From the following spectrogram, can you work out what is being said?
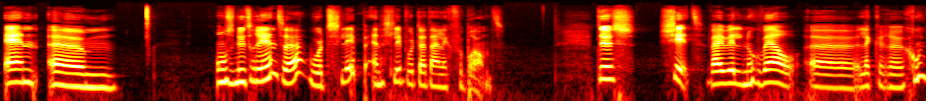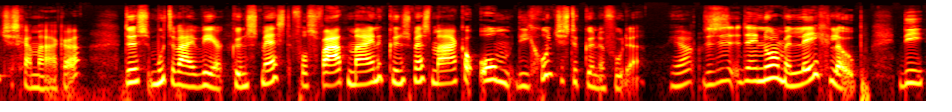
En ehm, onze nutriënten wordt slip en de slip wordt uiteindelijk verbrand. Dus shit, wij willen nog wel eh, lekkere groentjes gaan maken. Dus moeten wij weer kunstmest, fosfaatmijnen, kunstmest maken om die groentjes te kunnen voeden. Ja. Dus het is een enorme leegloop die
